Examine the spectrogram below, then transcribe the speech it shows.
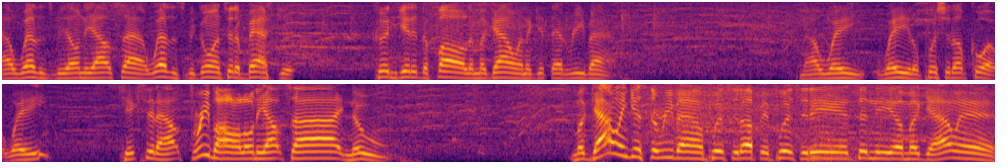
Now Weathersby on the outside. Weathersby going to the basket. Couldn't get it to fall, and McGowan to get that rebound. Now Wade. Wade will push it up court. Wade kicks it out. Three ball on the outside. No. McGowan gets the rebound, puts it up and puts it in to Nia McGowan.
